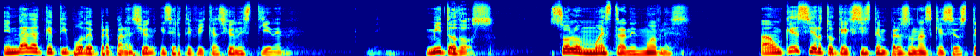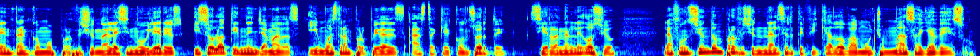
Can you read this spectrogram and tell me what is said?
Indaga qué tipo de preparación y certificaciones tienen. Mito 2. Solo muestran inmuebles. Aunque es cierto que existen personas que se ostentan como profesionales inmobiliarios y solo atienden llamadas y muestran propiedades hasta que con suerte cierran el negocio, la función de un profesional certificado va mucho más allá de eso.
